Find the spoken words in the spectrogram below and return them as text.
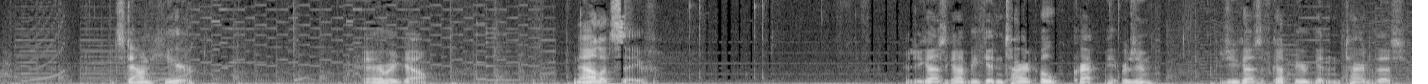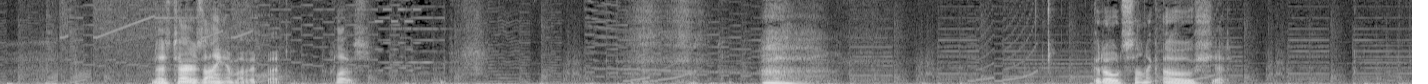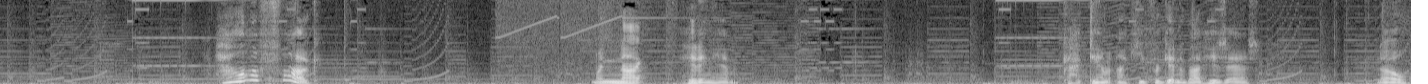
It's down here. There we go. Now let's save. Cause you guys gotta be getting tired. Oh, crap. Hit resume. Because you guys have got to be getting tired of this. Not as tired as I am of it, but close. Good old Sonic. Oh, shit. How the fuck? Am I not hitting him? God damn it, I keep forgetting about his ass. No.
